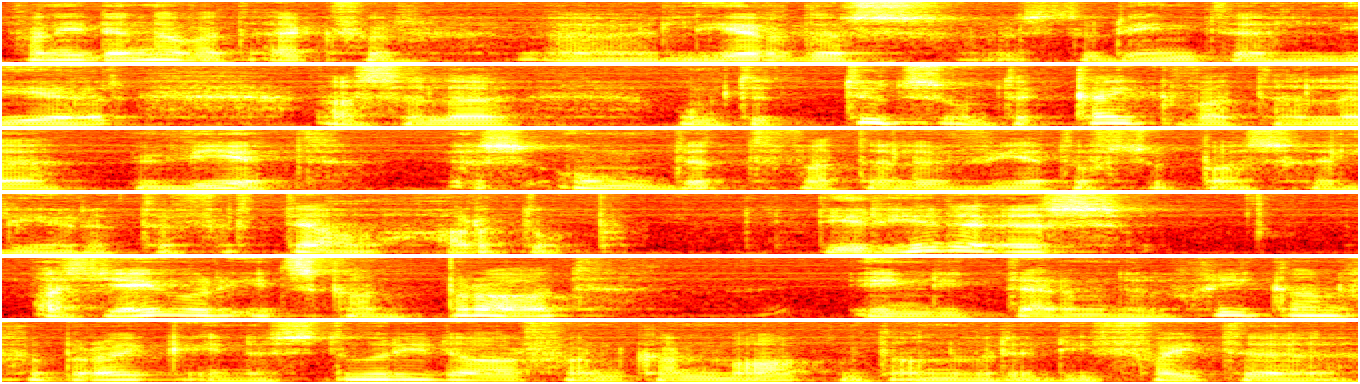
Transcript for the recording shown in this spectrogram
Van die dinge wat ek vir uh leerders, studente leer as hulle om te toets om te kyk wat hulle weet is om dit wat hulle weet of sopas geleer het te vertel hardop. Die rede is as jy oor iets kan praat en die terminologie kan gebruik en 'n storie daarvan kan maak met ander woorde die feite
